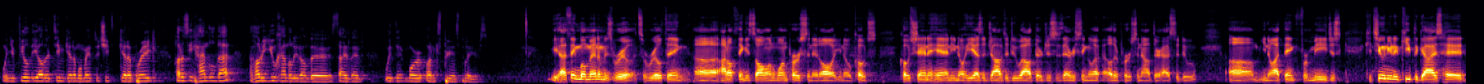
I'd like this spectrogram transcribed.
When you feel the other team get a momentum shift, get a break, how does he handle that? And how do you handle it on the sideline with the more unexperienced players? Yeah, I think momentum is real. It's a real thing. Uh, I don't think it's all on one person at all. You know, Coach Coach Shanahan, you know, he has a job to do out there just as every single other person out there has to do. Um, you know, I think for me, just continuing to keep the guy's head,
